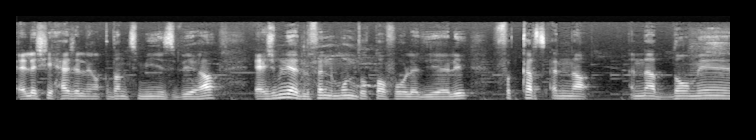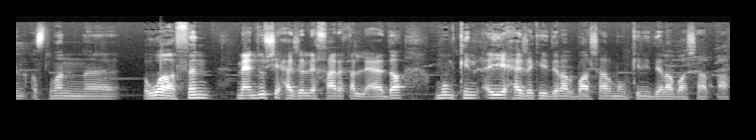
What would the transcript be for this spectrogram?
على شي حاجة اللي نقدر نتميز بها. عجبني هذا الفن منذ الطفولة ديالي. فكرت ان أن ال domaine أصلا هو فن ما عندوش شي حاجة اللي خارقة للعادة. ممكن أي حاجة كيديرها البشر ممكن يديرها بشر آخر.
